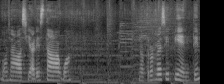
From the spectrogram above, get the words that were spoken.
vamos a vaciar esta agua en otro recipiente.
